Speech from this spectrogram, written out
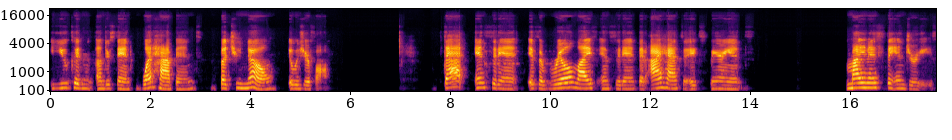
you couldn't understand what happened, but you know it was your fault. That incident is a real life incident that I had to experience, minus the injuries.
